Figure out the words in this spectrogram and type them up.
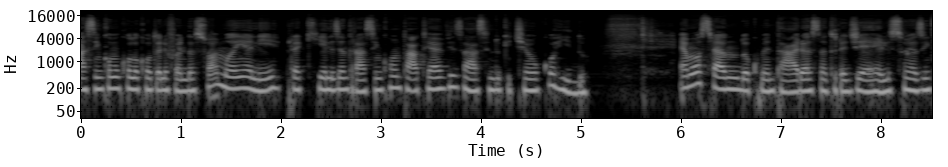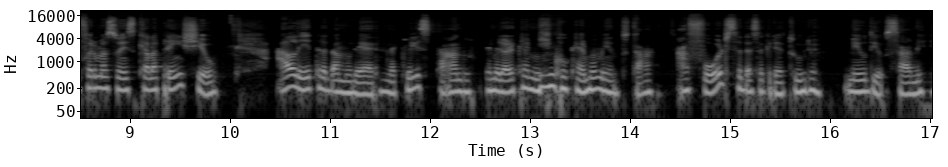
assim como colocou o telefone da sua mãe ali para que eles entrassem em contato e avisassem do que tinha ocorrido. É mostrado no documentário a assinatura de Ellison e as informações que ela preencheu. A letra da mulher, naquele estado, é melhor que a minha em qualquer momento, tá? A força dessa criatura meu Deus, sabe?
